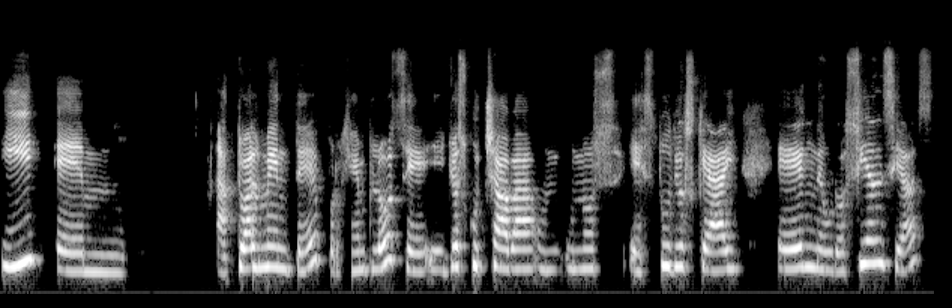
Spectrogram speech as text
Y em, actualmente, por ejemplo, yo escuchaba unos estudios que hay en neurociencias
